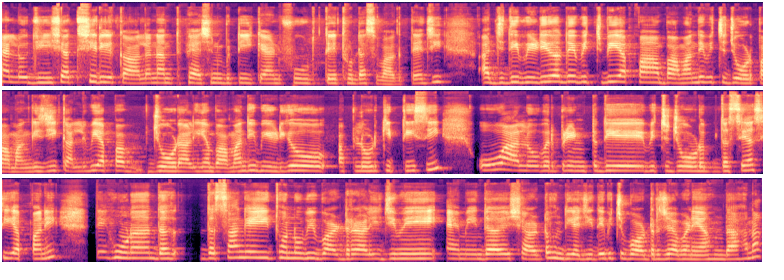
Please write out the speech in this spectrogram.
ਹੈਲੋ ਜੀ, ਸਤਿ ਸ਼੍ਰੀ ਅਕਾਲ, Anant fashion boutique and food ਤੇ ਤੁਹਾਡਾ ਸਵਾਗਤ ਹੈ ਜੀ। ਅੱਜ ਦੀ ਵੀਡੀਓ ਦੇ ਵਿੱਚ ਵੀ ਆਪਾਂ ਬਾਵਾਂ ਦੇ ਵਿੱਚ ਜੋੜ ਪਾਵਾਂਗੇ ਜੀ। ਕੱਲ ਵੀ ਆਪਾਂ ਜੋੜ ਵਾਲੀਆਂ ਬਾਵਾਂ ਦੀ ਵੀਡੀਓ ਅਪਲੋਡ ਕੀਤੀ ਸੀ। ਉਹ ਆਲ ਓਵਰ ਪ੍ਰਿੰਟ ਦੇ ਵਿੱਚ ਜੋੜ ਦੱਸਿਆ ਸੀ ਆਪਾਂ ਨੇ। ਤੇ ਹੁਣ ਦ- ਦੱਸਾਂਗੇ ਜੀ ਤੁਹਾਨੂੰ ਵੀ ਬਾਰਡਰ ਵਾਲੀ ਜਿਵੇਂ ਐਵੇਂ ਦਾ ਸ਼ਰਟ ਹੁੰਦੀ ਹੈ ਜਿਹਦੇ ਵਿੱਚ ਬਾਰਡਰ ਜਿਹਾ ਬਣਿਆ ਹੁੰਦਾ, ਹਨਾ?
